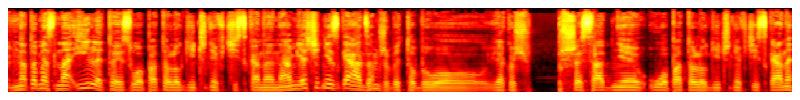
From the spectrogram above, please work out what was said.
Natomiast na ile to jest łopatologicznie wciskane nam, ja się nie zgadzam, żeby to było jakoś przesadnie łopatologicznie wciskane.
